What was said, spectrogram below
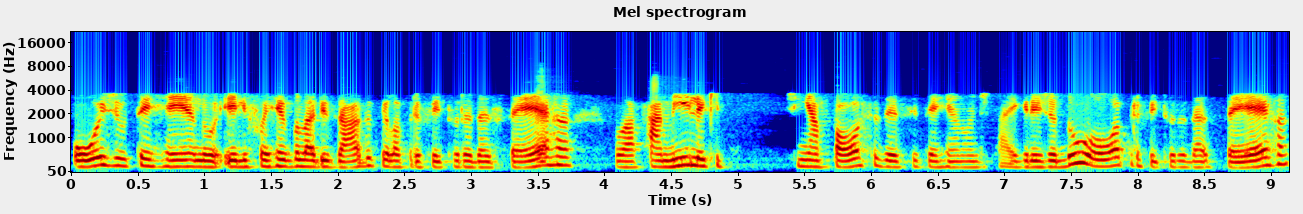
hoje o terreno ele foi regularizado pela Prefeitura da Serra, a família que tinha posse desse terreno onde está a igreja doou à Prefeitura da Serra.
